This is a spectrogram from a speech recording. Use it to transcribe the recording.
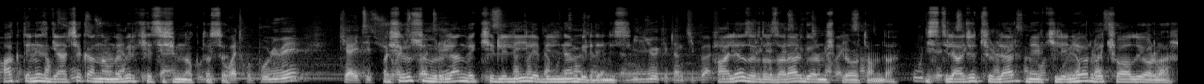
Akdeniz gerçek anlamda bir kesişim noktası. Aşırı sömürülen ve kirliliğiyle bilinen bir deniz. Hali hazırda zarar görmüş bir ortamda. İstilacı türler mevkileniyor ve çoğalıyorlar.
